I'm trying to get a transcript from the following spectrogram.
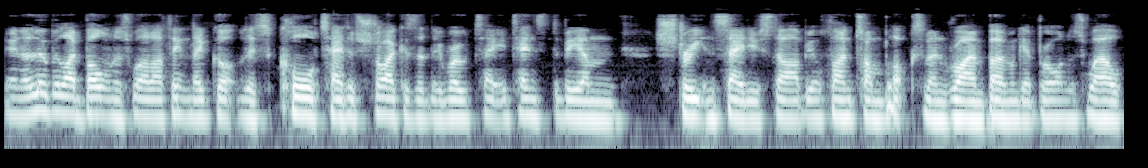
And a little bit like Bolton as well. I think they've got this quartet of strikers that they rotate. It tends to be um Street and Saydee who start, but you'll find Tom Bloxham and Ryan Bowman get brought on as well.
